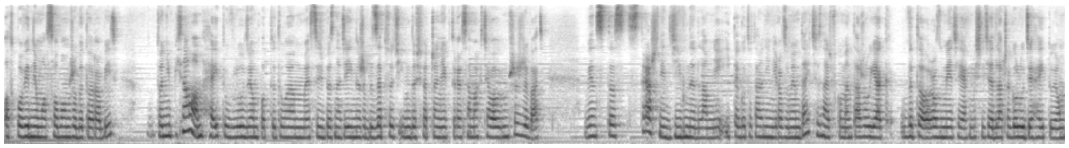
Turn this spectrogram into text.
odpowiednią osobą, żeby to robić, to nie pisałam hejtów ludziom pod tytułem jesteś beznadziejny, żeby zepsuć im doświadczenie, które sama chciałabym przeżywać. Więc to jest strasznie dziwne dla mnie i tego totalnie nie rozumiem. Dajcie znać w komentarzu, jak Wy to rozumiecie, jak myślicie, dlaczego ludzie hejtują.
